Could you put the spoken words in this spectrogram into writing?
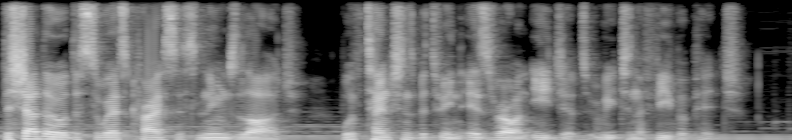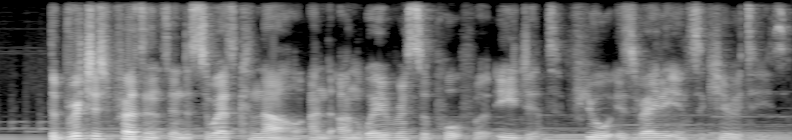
The shadow of the Suez Crisis looms large, with tensions between Israel and Egypt reaching a fever pitch. The British presence in the Suez Canal and unwavering support for Egypt fuel Israeli insecurities,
